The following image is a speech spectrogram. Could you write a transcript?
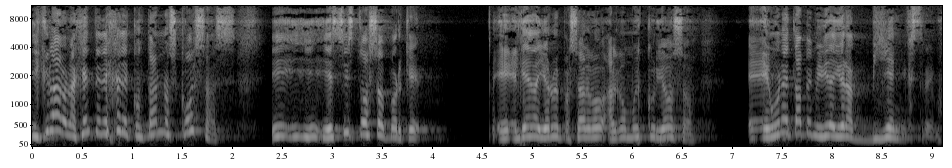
y claro, la gente deja de contarnos cosas. Y, es chistoso porque el día de ayer me pasó algo, algo muy curioso. Eh, en una etapa de mi vida yo era bien extremo,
